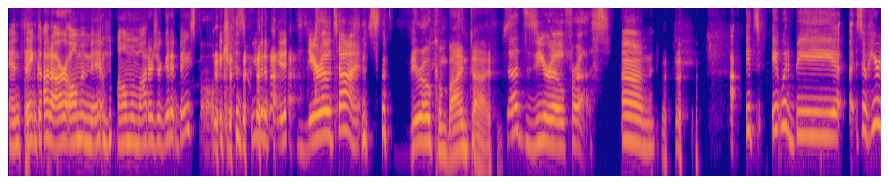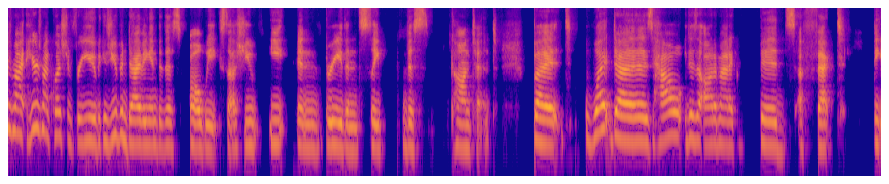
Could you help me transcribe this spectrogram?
And thank God our alma alma maters are good at baseball because we would have made it zero times. zero combined times. That's zero for us. Um, it's it would be so here's my here's my question for you because you've been diving into this all week slash you eat and breathe and sleep this content. But what does how does the automatic bids affect the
